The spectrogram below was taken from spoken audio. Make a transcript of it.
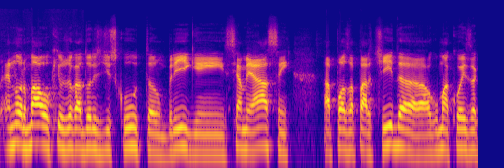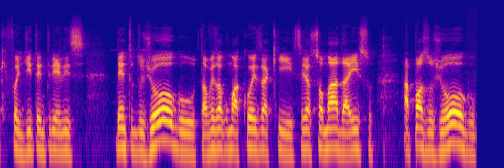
É normal que os jogadores discutam, briguem, se ameacem após a partida, alguma coisa que foi dita entre eles dentro do jogo, talvez alguma coisa que seja somada a isso após o jogo.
